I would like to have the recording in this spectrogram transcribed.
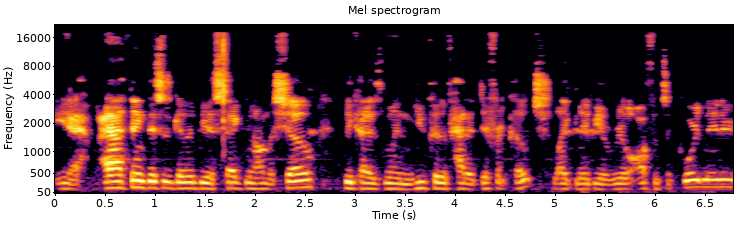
Yeah, I think this is going to be a segment on the show because when you could have had a different coach, like maybe a real offensive coordinator,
